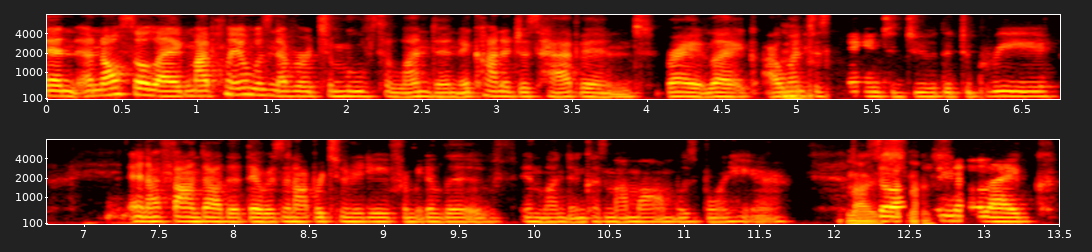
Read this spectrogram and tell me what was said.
and and also like my plan was never to move to london it kind of just happened right like i went to mm-hmm. spain to do the degree and i found out that there was an opportunity for me to live in london because my mom was born here nice, so nice. you know like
